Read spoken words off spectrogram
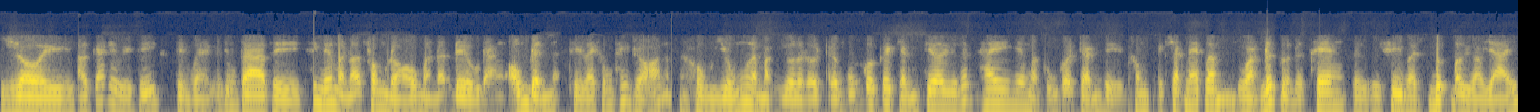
rồi ở các cái vị trí tiền vệ của chúng ta thì nếu mà nói phong độ mà nó đều đặn ổn định thì lại không thấy rõ lắm. Hùng Dũng là mặc dù là đội trưởng cũng có cái trận chơi rất hay, nhưng mà cũng có trận thì không sắc nét lắm Hoàng Đức là được khen từ khi mà bước vào giải,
